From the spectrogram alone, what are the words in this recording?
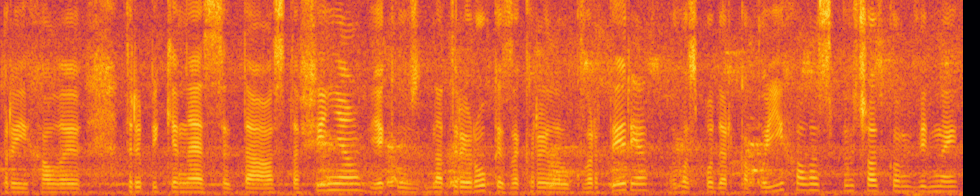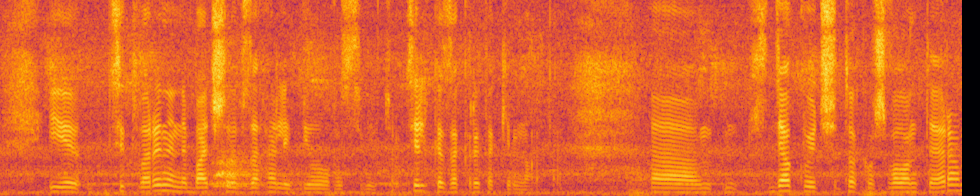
Приїхали три пікінеси та стафіня, яку на три роки закрили у квартирі. Господарка поїхала з початком війни, і ці тварини не бачили взагалі білого світу, тільки закрита кімната. Е, Дякуючи також волонтерам,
